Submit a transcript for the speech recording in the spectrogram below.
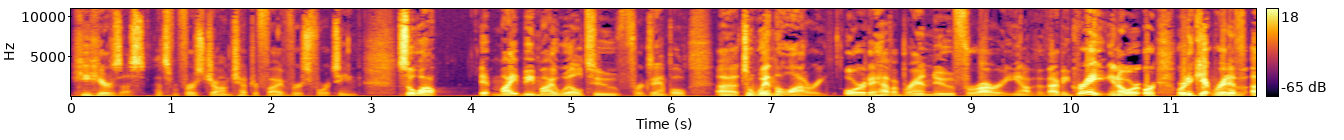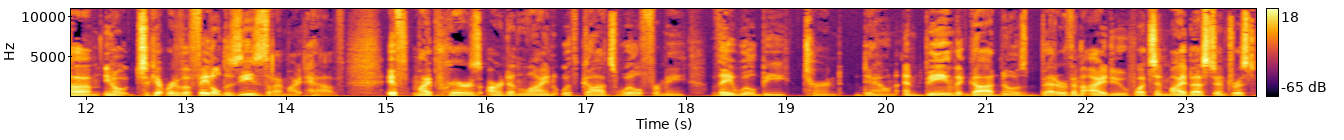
he hears us. That's from 1 John chapter 5, verse 14. So while it might be my will to, for example, uh, to win the lottery or to have a brand new Ferrari. You know, that'd be great. You know, or or, or to get rid of, um, you know, to get rid of a fatal disease that I might have. If my prayers aren't in line with God's will for me, they will be turned down. And being that God knows better than I do what's in my best interest,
